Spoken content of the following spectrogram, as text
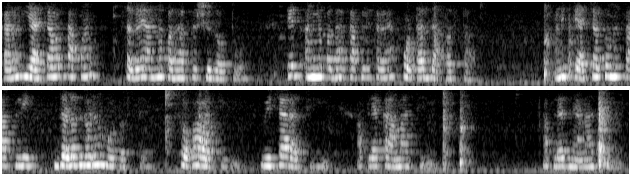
कारण याच्यावरच आपण सगळे अन्नपदार्थ शिजवतो. तेच अन्नपदार्थ आपल्या सगळ्या पोटात जात असतात. आणि त्याच्यातूनच आपली जडणघडण होत असते. स्वभावाची विचाराची आपल्या कामाची आपल्या ज्ञानाची.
